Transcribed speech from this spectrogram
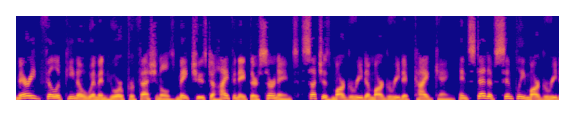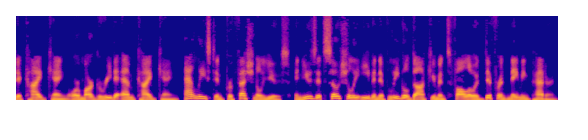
Married Filipino women who are professionals may choose to hyphenate their surnames, such as Margarita Margarita Caidqueng, instead of simply Margarita Caidqueng or Margarita M. Caidqueng, at least in professional use, and use it socially even if legal documents follow a different naming pattern.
